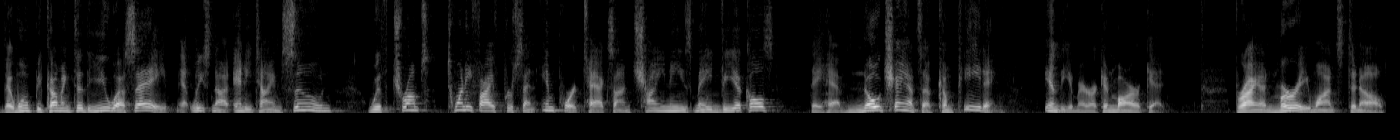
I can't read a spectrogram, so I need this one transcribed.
they won't be coming to the USA, at least not anytime soon. With Trump's 25% import tax on Chinese made vehicles, they have no chance of competing in the American market. Brian Murray wants to know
